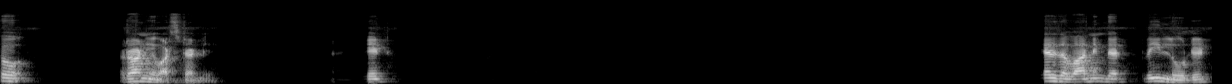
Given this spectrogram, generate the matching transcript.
So run your study and wait Here is a warning that preloaded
